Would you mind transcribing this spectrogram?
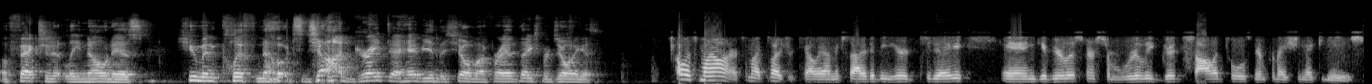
affectionately known as Human Cliff Notes. John, great to have you in the show, my friend. Thanks for joining us. Oh, it's my honor. It's my pleasure, Kelly. I'm excited to be here today and give your listeners some really good, solid tools and information they can use.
